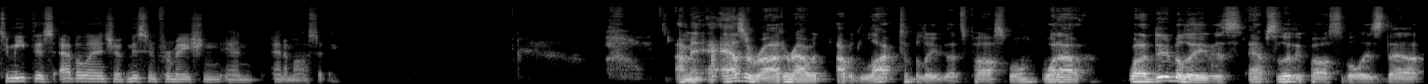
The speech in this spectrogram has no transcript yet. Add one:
to meet this avalanche of misinformation and animosity? I mean, as a writer, I would I would like to believe that's possible. What I what I do believe is absolutely possible is that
